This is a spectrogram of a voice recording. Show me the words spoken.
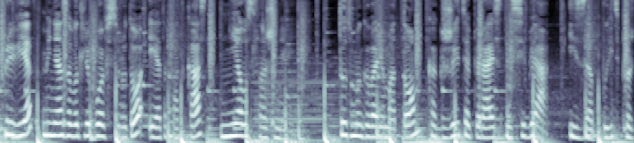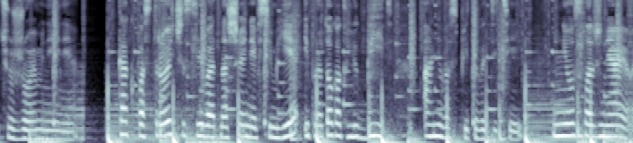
Привет, меня зовут Любовь Срудо, и это подкаст «Не усложняй». Тут мы говорим о том, как жить, опираясь на себя, и забыть про чужое мнение. Как построить счастливые отношения в семье и про то, как любить, а не воспитывать детей. Не усложняю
